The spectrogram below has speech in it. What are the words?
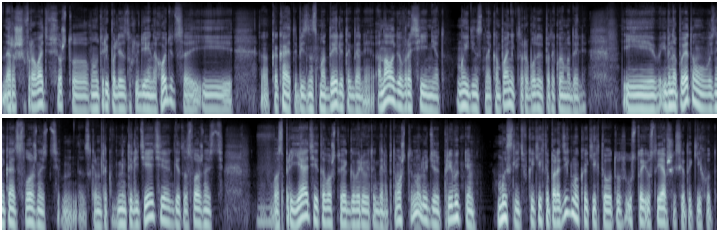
расшифровать все, что внутри полезных людей находится, и э, какая-то бизнес-модель и так далее. Аналогов в России нет. Мы единственная компания, которая работает по такой модели. И именно поэтому возникает сложность, скажем так, в менталитете, где-то сложность в восприятии того, что я говорю и так далее. Потому что ну, люди привыкли мыслить в каких-то парадигмах, каких-то вот устоявшихся таких вот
